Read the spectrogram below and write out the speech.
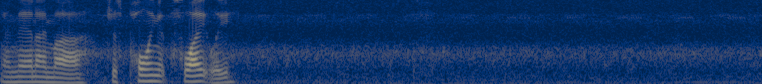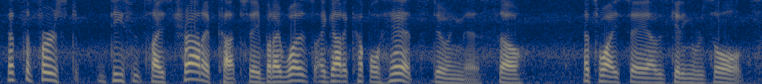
and then I'm uh, just pulling it slightly. That's the first decent sized trout I've caught today, but I was I got a couple hits doing this, so that's why I say I was getting results.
